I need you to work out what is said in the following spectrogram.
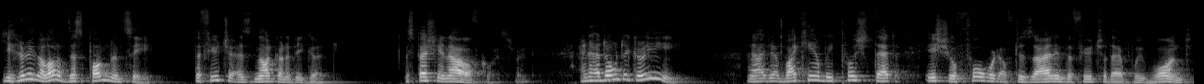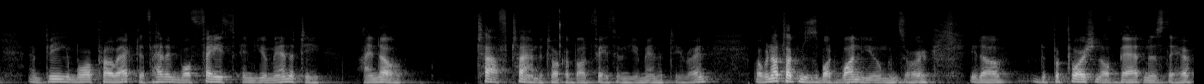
you're hearing a lot of despondency. The future is not going to be good, especially now, of course, right? And I don't agree. And I, why can't we push that issue forward of designing the future that we want and being more proactive, having more faith in humanity? I know, tough time to talk about faith in humanity, right? But we're not talking just about one humans or, you know, the proportion of badness there.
